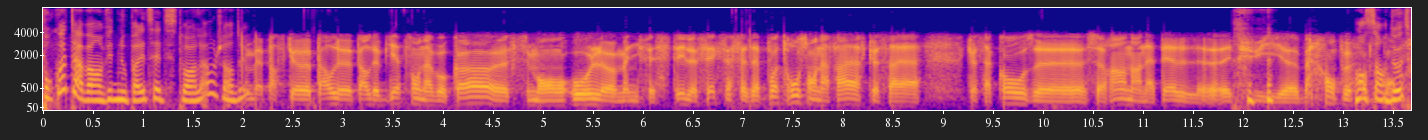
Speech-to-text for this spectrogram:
pourquoi tu avais envie de nous parler de cette histoire-là aujourd'hui? Ben parce que par le, par le biais de son avocat, euh, Simon Hull a manifesté le fait que ça faisait pas trop son affaire que ça que sa cause euh, se rende en appel. Euh, et puis, euh, ben, on peut on s'en doute.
